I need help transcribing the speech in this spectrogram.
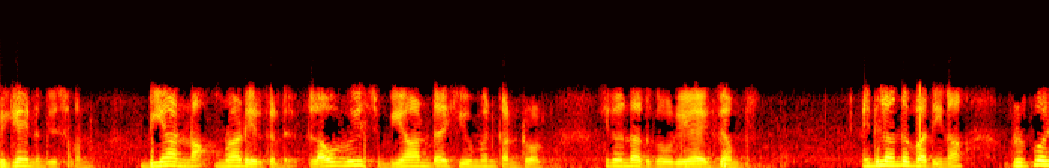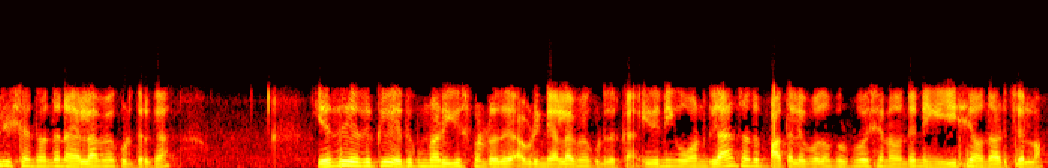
பிகைன் வந்து யூஸ் பண்ணணும். பியாண்ட்னா முன்னாடி இருக்கிறது. Love is beyond the human control இது வந்து அதுக்கு உரிய எக்ஸாம்பிள் இதில் வந்து பார்த்தீங்கன்னா ப்ரிப்போசிஷன்ஸ் வந்து நான் எல்லாமே கொடுத்துருக்கேன். எது எதுக்கு எதுக்கு முன்னாடி யூஸ் பண்ணுறது அப்படின்னு எல்லாமே கொடுத்துருக்கேன் இது நீங்கள் ஒன் கிளான்ஸ் வந்து பார்த்தாலே போதும். ப்ரிப்போசிஷனை வந்து நீங்கள் ஈஸியாக வந்து அடிச்சிடலாம்.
